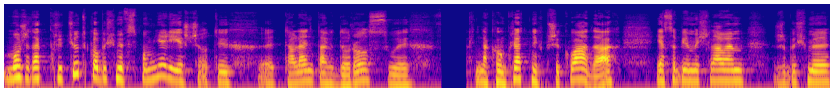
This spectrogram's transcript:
może tak króciutko byśmy wspomnieli jeszcze o tych e, talentach dorosłych na konkretnych przykładach, ja sobie myślałem, żebyśmy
